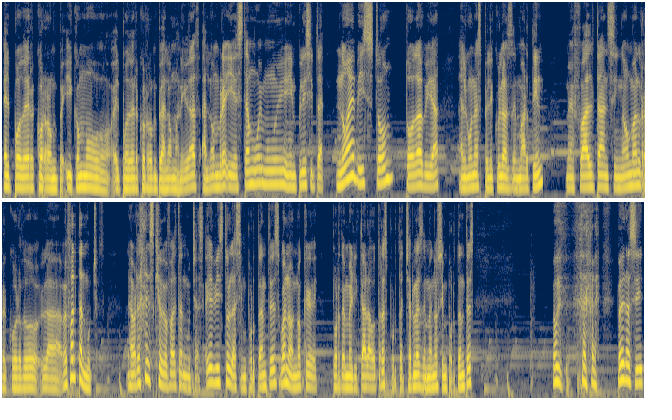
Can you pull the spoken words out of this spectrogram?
el poder corrompe y cómo el poder corrompe a la humanidad, al hombre, y está muy, muy implícita. No he visto todavía algunas películas de Martin. Me faltan, si no mal recuerdo, la... Me faltan muchas. La verdad es que me faltan muchas. He visto las importantes, bueno, no que por demeritar a otras, por tacharlas de menos importantes. Pero sí,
